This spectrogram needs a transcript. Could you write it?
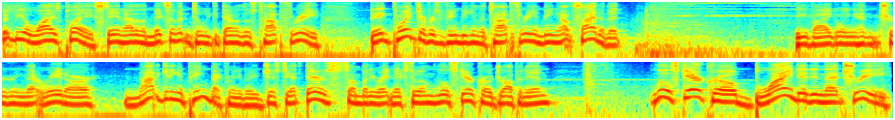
Could be a wise play, staying out of the mix of it until we get down to those top three. Big point difference between being in the top three and being outside of it. Levi going ahead and triggering that radar. Not getting a ping back from anybody just yet. There's somebody right next to him. Little Scarecrow dropping in. Little Scarecrow blinded in that tree.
